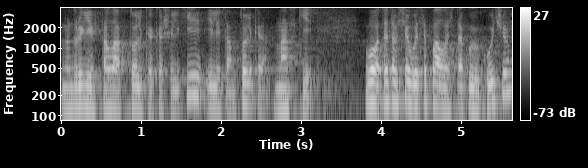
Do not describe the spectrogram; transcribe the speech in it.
на других столах только кошельки или там только носки. Вот, это все высыпалось в такую кучу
